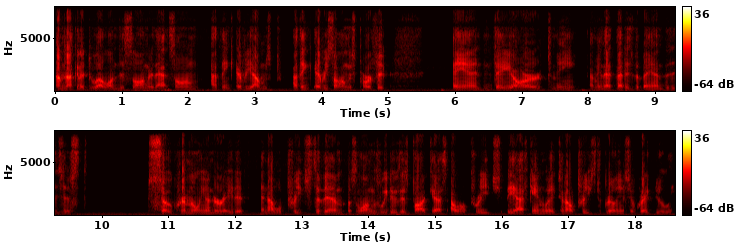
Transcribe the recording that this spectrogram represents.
I'm not going to dwell on this song or that song. I think every album's, I think every song is perfect, and they are to me. I mean, that that is the band that is just so criminally underrated, and I will preach to them as long as we do this podcast. I will preach the Afghan Whigs, and I'll preach the brilliance of Greg Dulli.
